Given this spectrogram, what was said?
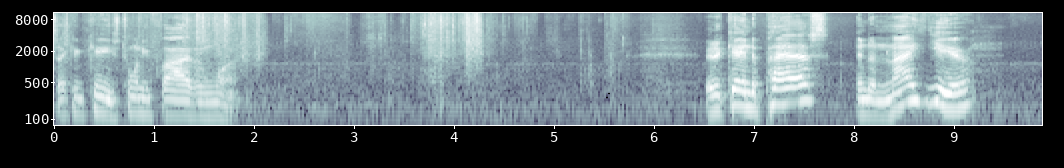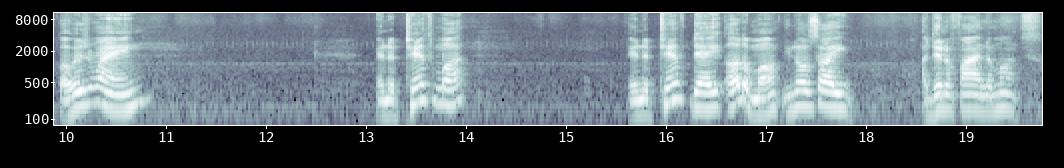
Second Kings 25 and 1. And it came to pass in the ninth year of his reign, in the tenth month, in the tenth day of the month, you notice how he identifying the months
